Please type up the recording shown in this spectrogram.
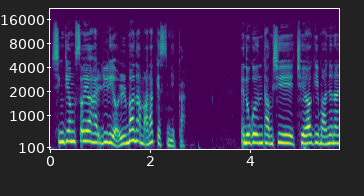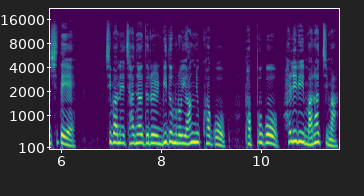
신경 써야 할 일이 얼마나 많았겠습니까? 에녹은 당시 죄악이 만연한 시대에 집안의 자녀들을 믿음으로 양육하고 바쁘고 할 일이 많았지만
